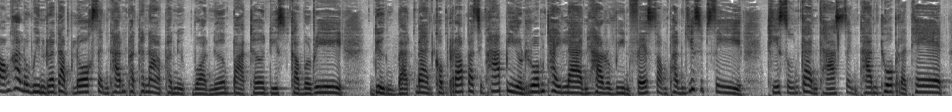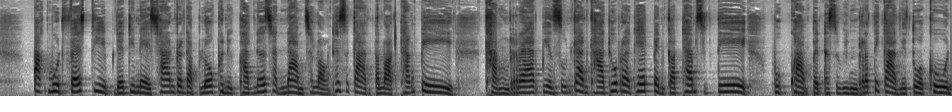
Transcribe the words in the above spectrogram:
ลองฮาโลวีนระดับโลกเซนทันพัฒนาผนึกวอร์เนอร์บัตเตอร์ดิสคัฟเวอรี่ดึงแบทแมนครบรอบ 85 ปีร่วมไทยแลนด์ฮาโลวีนเฟส 2024 ที่ศูนย์การค้าเซนทันทั่วประเทศปักหมุดเฟสทีฟเดติเนชันระดับโลกผนึกพาร์ทเนอร์ชั้นนำฉลองเทศกาลตลอดทั้งปี ครั้งแรกเปลี่ยนศูนย์การค้าทั่วประเทศเป็นก็อตแทมซิตี้ปลุกความเป็นอัศวินรัตติการในตัวคุณ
